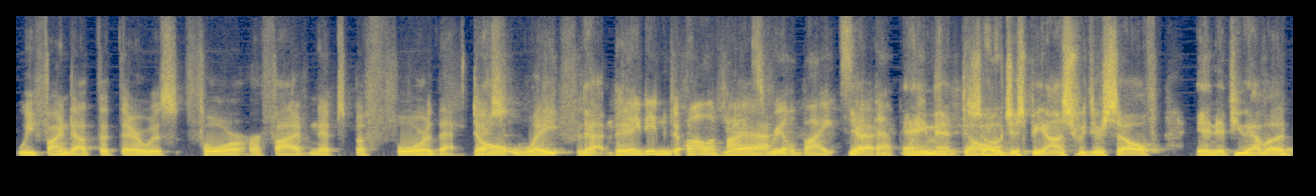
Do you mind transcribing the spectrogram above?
we find out that there was four or five nips before that. Don't yes. wait for that, that big. They didn't qualify yeah. as real bites yeah. at that point. Amen. Don't. So just be honest with yourself, and if you have a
